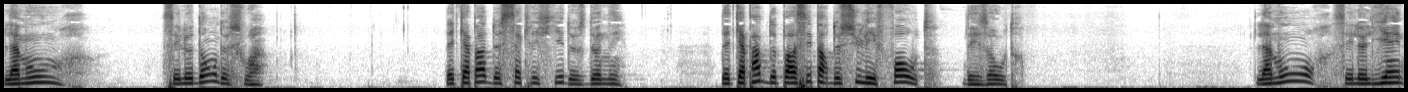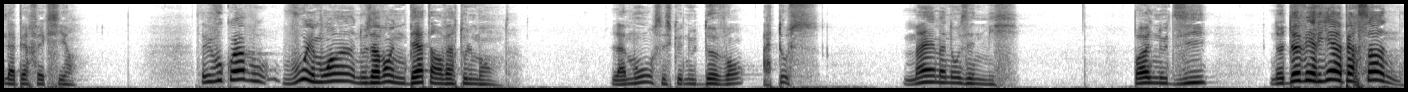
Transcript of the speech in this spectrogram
L'amour, c'est le don de soi. D'être capable de se sacrifier, de se donner. D'être capable de passer par-dessus les fautes des autres. L'amour, c'est le lien de la perfection. Savez-vous quoi? Vous, et moi, nous avons une dette envers tout le monde. L'amour, c'est ce que nous devons à tous, même à nos ennemis. Paul nous dit, ne devez rien à personne,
